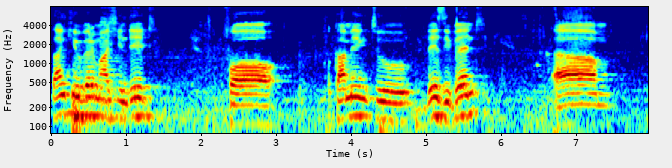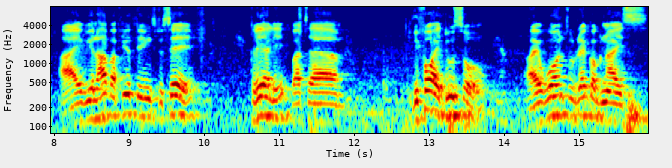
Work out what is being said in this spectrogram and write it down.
thank you very much indeed for coming to this event. Um, I will have a few things to say clearly, but um, before I do so, I want to recognize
